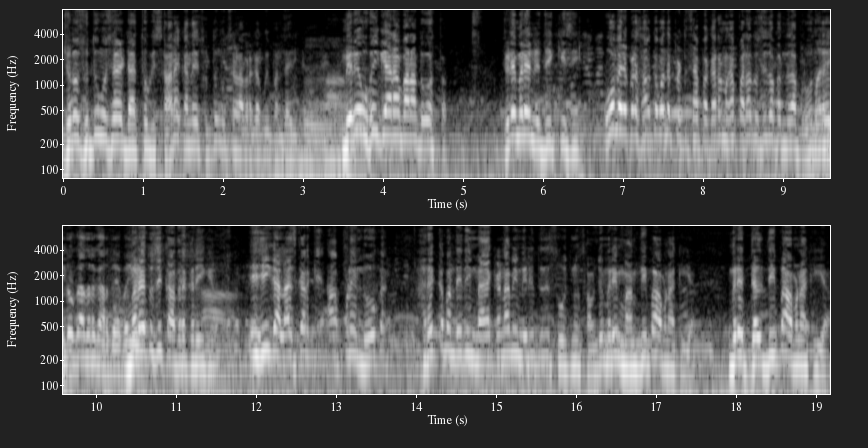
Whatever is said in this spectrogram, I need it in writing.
ਜਦੋਂ ਸਿੱਧੂ ਮੂਸੇਵਾਲੇ ਦੀ ਡੈਥ ਹੋ ਗਈ ਸਾਰੇ ਕਹਿੰਦੇ ਸਿੱਧੂ ਮੂਸੇਵਾਲਾ ਵਰਗਾ ਕੋਈ ਬੰਦਾ ਹੀ ਨਹੀਂ ਹੈ। ਮੇਰੇ ਉਹੀ 11 12 ਦੋਸਤ ਜਿਹੜੇ ਮੇਰੇ ਨਜ਼ਦੀਕੀ ਸੀ ਉਹ ਮੇਰੇ ਕੋਲ ਸਭ ਤੋਂ ਵੱਧ ਪਿੱਟ ਸਿਆਪਾ ਕਰਨ। ਮੈਂ ਕਿਹਾ ਪਹਿਲਾਂ ਤੁਸੀਂ ਤਾਂ ਬੰਦੇ ਦਾ ਵਿਰੋਧ ਮਰੇ ਤੋਂ ਕਦਰ ਕਰਦੇ ਆ ਬਈ। ਮਰੇ ਤੁਸੀਂ ਕਦਰ ਕਰੀ ਗਏ ਇਹੀ ਗੱਲ ਆ ਇਸ ਕਰਕੇ ਆਪਣੇ ਲੋਕ ਹਰ ਇੱਕ ਬੰਦੇ ਦੀ ਮੈਂ ਕਹਿਣਾ ਵੀ ਮੇਰੀ ਤੁਸੀਂ ਸੋਚ ਨੂੰ ਸਮਝੋ ਮੇਰੀ ਮਨ ਦੀ ਭਾਵਨਾ ਕੀ ਆ? ਮੇਰੇ ਦਿਲ ਦੀ ਭਾਵਨਾ ਕੀ ਆ?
